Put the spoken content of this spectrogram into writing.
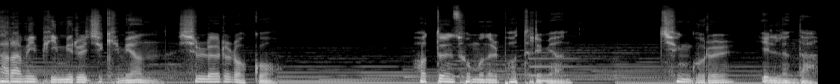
사람이 비밀을 지키면 신뢰를 얻고 헛된 소문을 퍼뜨리면 친구를 잃는다.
